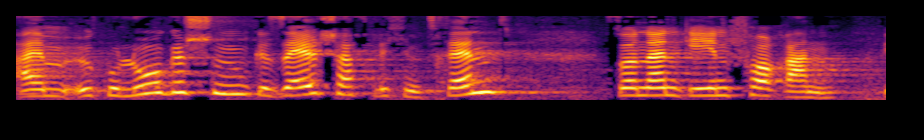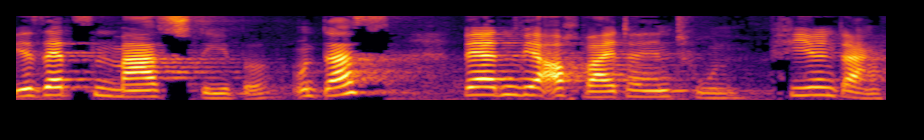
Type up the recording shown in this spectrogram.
einem ökologischen, gesellschaftlichen Trend, sondern gehen voran. Wir setzen Maßstäbe. Und das werden wir auch weiterhin tun. Vielen Dank.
